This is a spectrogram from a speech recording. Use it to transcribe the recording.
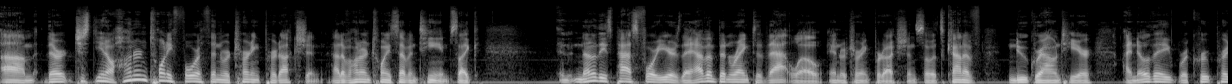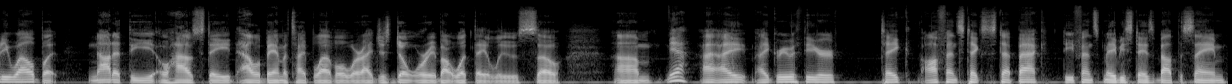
Um, they're just you know 124th in returning production out of 127 teams. Like none of these past four years, they haven't been ranked that low in returning production. So it's kind of new ground here. I know they recruit pretty well, but not at the Ohio State, Alabama type level where I just don't worry about what they lose. So um, yeah, I, I, I agree with your take. Offense takes a step back. Defense maybe stays about the same.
